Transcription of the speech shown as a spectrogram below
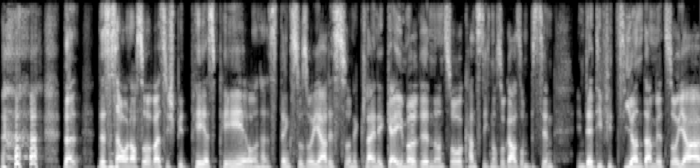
das ist aber noch so, weißt du, sie spielt PSP und dann denkst du so, ja, das ist so eine kleine Gamerin und so, kannst dich noch sogar so ein bisschen identifizieren damit, so, ja,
